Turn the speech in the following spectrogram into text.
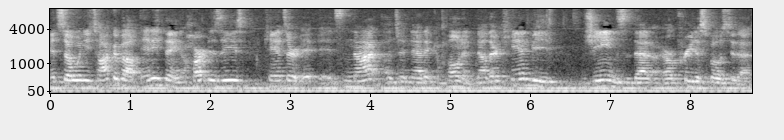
And so when you talk about anything, heart disease, cancer, it, it's not a genetic component. Now there can be genes that are predisposed to that,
